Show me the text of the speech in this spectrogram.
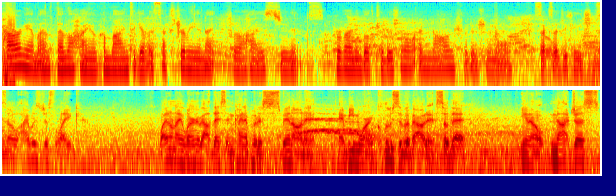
Power Gamma and Femme Ohio combined to give a sex trivia night for Ohio students, providing both traditional and non-traditional sex education. So I was just like, why don't I learn about this and kind of put a spin on it and be more inclusive about it so that, you know, not just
